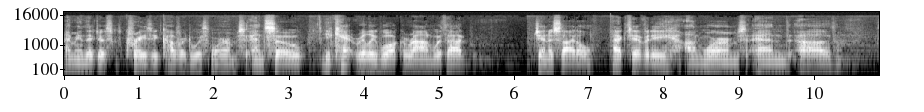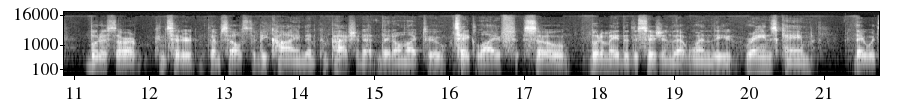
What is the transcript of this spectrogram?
I mean, they're just crazy covered with worms. And so you can't really walk around without genocidal activity on worms. And uh, Buddhists are considered themselves to be kind and compassionate, and they don't like to take life. So Buddha made the decision that when the rains came, they would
